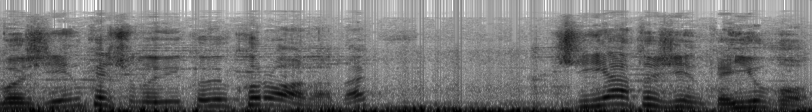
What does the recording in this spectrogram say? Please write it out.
бо жінка чоловікові корона, так? Чия то жінка? Його.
